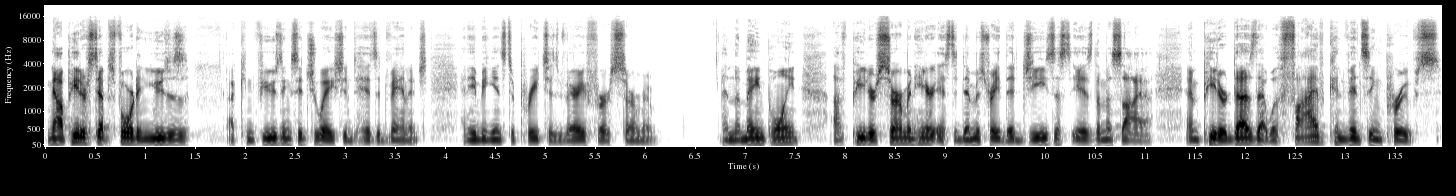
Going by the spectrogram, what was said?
Now, Peter steps forward and uses a confusing situation to his advantage, and he begins to preach his very first sermon. And the main point of Peter's sermon here is to demonstrate that Jesus is the Messiah. And Peter does that with five convincing proofs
